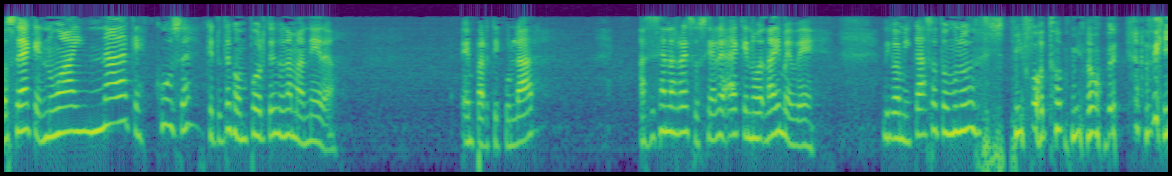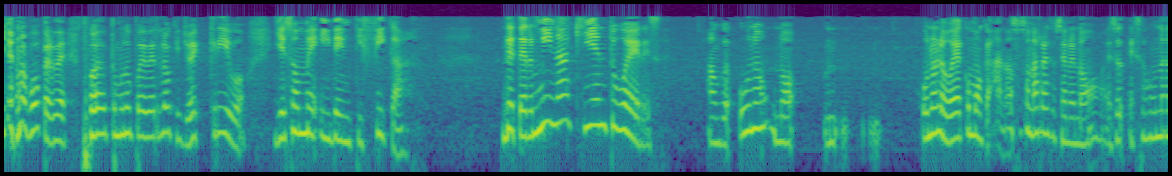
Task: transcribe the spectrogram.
O sea que no hay nada que excuse que tú te comportes de una manera en particular, así sea en las redes sociales, ay, que no, nadie me ve Digo, en mi caso, todo el mundo, mi foto, mi nombre, así que yo no me puedo perder. Todo el mundo puede ver lo que yo escribo y eso me identifica. Determina quién tú eres, aunque uno no, uno lo vea como que, ah, no, esas son las redes sociales, no, eso, eso es una,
